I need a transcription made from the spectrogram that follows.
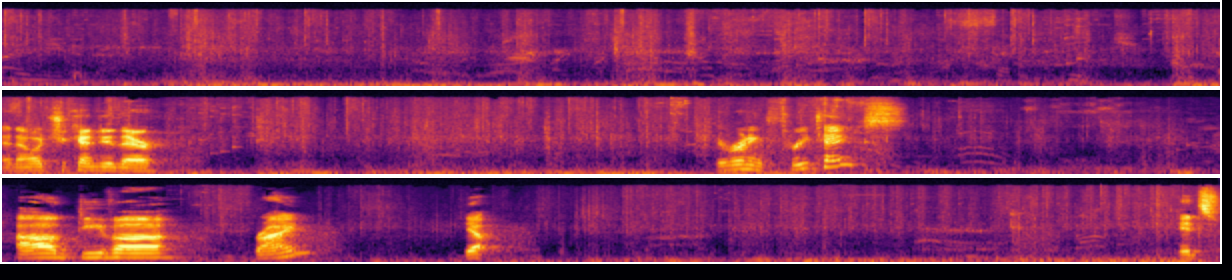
I needed that. And now what you can do there. You're running three tanks? Hog, D.Va, Ryan? Yep. It's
